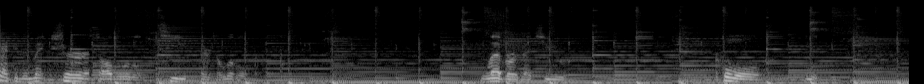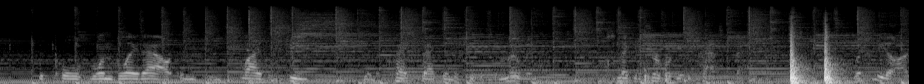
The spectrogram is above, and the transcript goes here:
Checking to make sure it's all the little teeth. There's a little lever that you pull, and it, it pulls one blade out, and you can slide the seat, and it cranks back in to keep it from moving. Just making sure we're getting past that. Which we are.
